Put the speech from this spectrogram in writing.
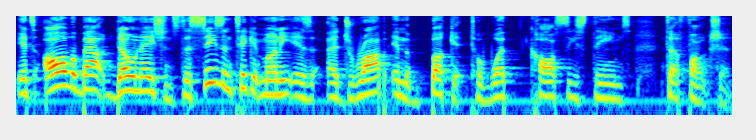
It's all about donations. The season ticket money is a drop in the bucket to what costs these teams to function.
